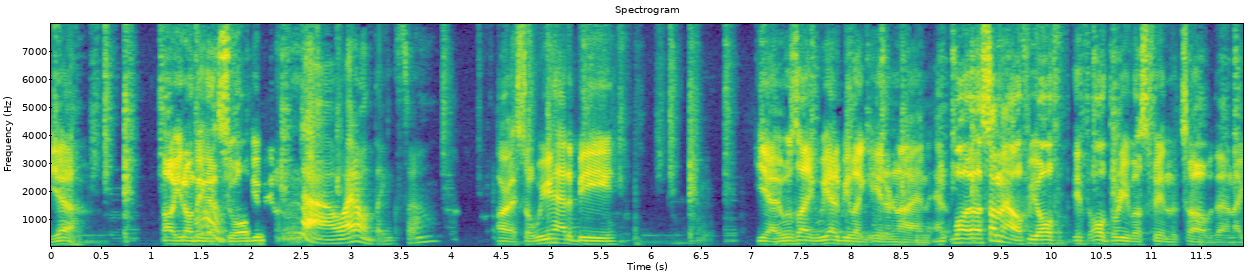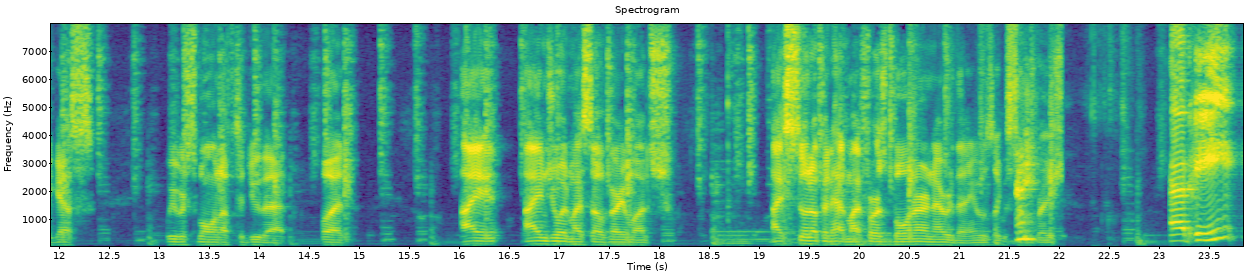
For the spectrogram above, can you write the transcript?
Yeah. Oh, you don't think that's oh. too old? You mean? No, I don't think so. All right, so we had to be. Yeah, it was like we had to be like eight or nine, and well, uh, somehow if we all if all three of us fit in the tub, then I guess we were small enough to do that. But I I enjoyed myself very much. I stood up and had my first boner and everything. It was like a celebration. At eight?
